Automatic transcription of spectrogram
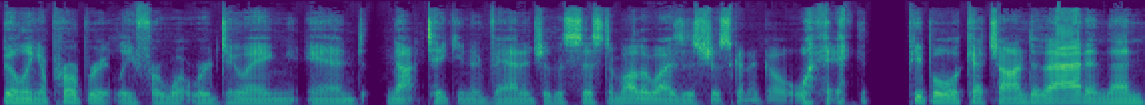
billing appropriately for what we're doing and not taking advantage of the system. Otherwise, it's just going to go away. People will catch on to that. And then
